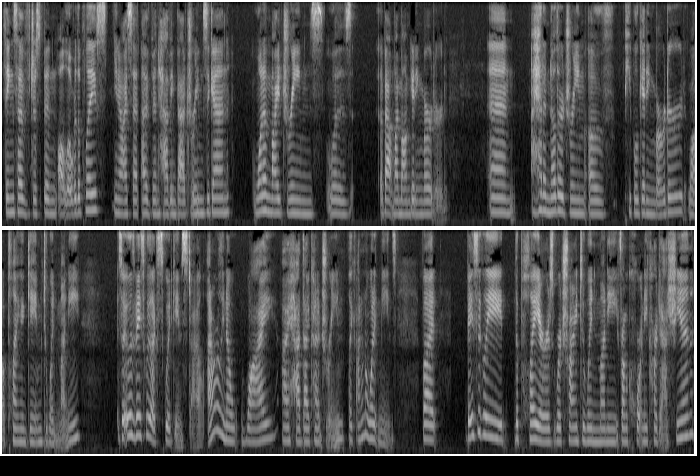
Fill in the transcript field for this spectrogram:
things have just been all over the place. You know, I said I've been having bad dreams again. One of my dreams was about my mom getting murdered. And I had another dream of people getting murdered while playing a game to win money. So it was basically like Squid Game style. I don't really know why I had that kind of dream. Like, I don't know what it means. But basically, the players were trying to win money from Kourtney Kardashian.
